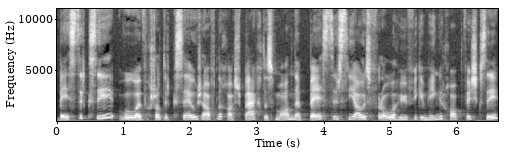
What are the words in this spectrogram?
besser gewesen, weil einfach schon der gesellschaftliche Aspekt, dass Männer besser sind als Frauen, häufig im Hinterkopf war.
